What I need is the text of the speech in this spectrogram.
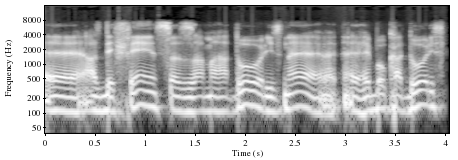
é, as defensas, amarradores, né? É, rebocadores,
